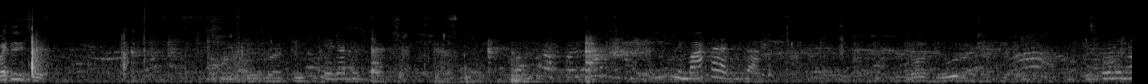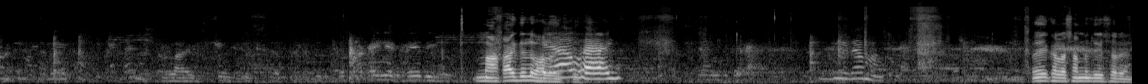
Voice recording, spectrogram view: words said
বাইতে দিছে দিল মাকাই দিলে ভালো ভাই। এই খেলা সামনে দিকে সরেন।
